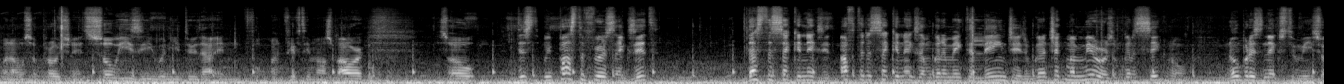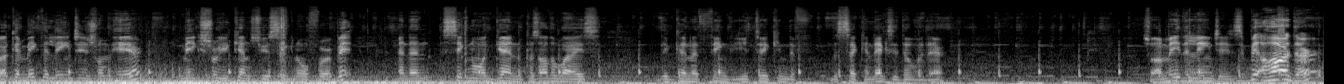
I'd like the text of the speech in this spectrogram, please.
when I was approaching it. It's so easy when you do that in, in 15 miles per hour. So this we passed the first exit. That's the second exit. After the second exit, I'm gonna make the lane change. I'm gonna check my mirrors. I'm gonna signal. Nobody's next to me, so I can make the lane change from here. Make sure you cancel your signal for a bit, and then signal again, because otherwise they're gonna think you're taking the, the second exit over there. So I made the lane change. It's a bit harder,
